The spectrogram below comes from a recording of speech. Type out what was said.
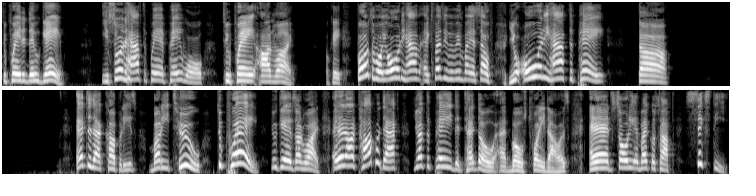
to play the new game. You sort of have to play a paywall to play online. Okay, first of all, you already have, especially if you're by yourself, you already have to pay the internet companies money too to play your games online. And then on top of that, you have to pay Nintendo at most $20 and Sony and Microsoft 60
